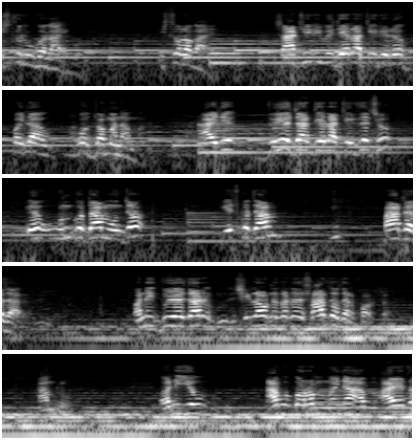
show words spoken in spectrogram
यस्तो लुगा लगाएको यस्तो लगाएँ। साठी रुपियाँ जेला तिरेर पहिलाको जमानामा। अहिले दुई हजार जेला तिर्दैछु। यो उनको दाम हुन्छ यसको दाम पाँच हजार। अनि दुई हजार सिलाउनु गर्दा सात हजार पर्छ हाम्रो। अनि यो अब गरम महिना आयो त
